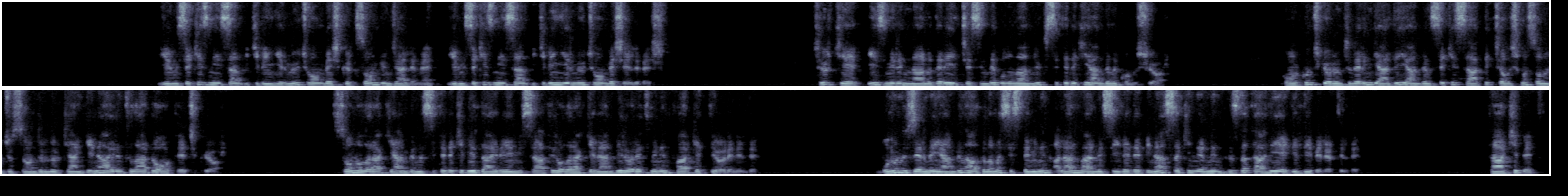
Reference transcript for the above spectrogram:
28 Nisan 2023 15.40 son güncelleme 28 Nisan 2023 15.55 Türkiye, İzmir'in Narlıdere ilçesinde bulunan lüks sitedeki yangını konuşuyor. Korkunç görüntülerin geldiği yangın 8 saatlik çalışma sonucu söndürülürken yeni ayrıntılar da ortaya çıkıyor. Son olarak yangını sitedeki bir daireye misafir olarak gelen bir öğretmenin fark ettiği öğrenildi. Bunun üzerine yangın algılama sisteminin alarm vermesiyle de bina sakinlerinin hızla tahliye edildiği belirtildi. Takip et.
